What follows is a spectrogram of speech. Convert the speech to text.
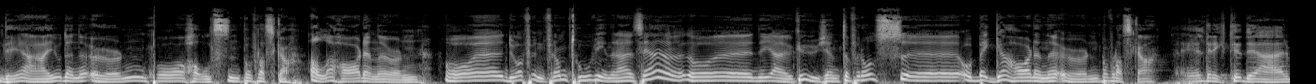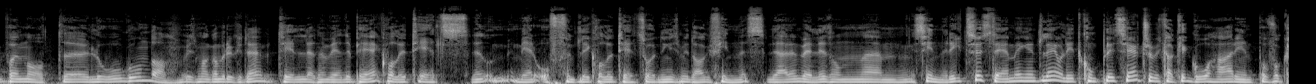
det er jo denne ørnen på halsen på flaska. Alle har denne ørnen. Og eh, du har funnet fram to viner her, ser jeg, og eh, de er jo ikke ukjente for oss. Eh, og begge har denne ørnen på flaska. Helt riktig. Det er på en måte logoen, da, hvis man kan bruke det, til denne VDP. Kvalitets, den mer offentlige kvalitetsordningen som i dag finnes. Det er en veldig sånn sinnrikt system, egentlig, og litt komplisert, så vi skal ikke gå her inn på å forklare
